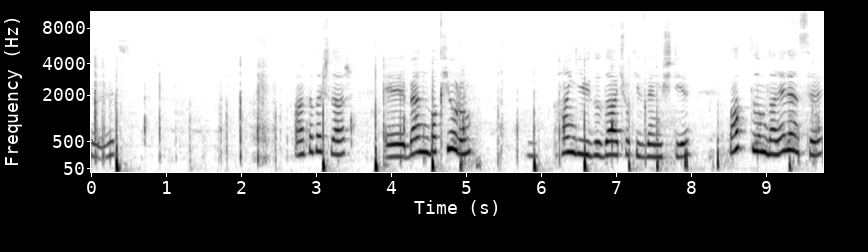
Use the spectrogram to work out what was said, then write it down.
Evet. Arkadaşlar e, ben bakıyorum hangi video daha çok izlenmiş diye. Baktığımda nedense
